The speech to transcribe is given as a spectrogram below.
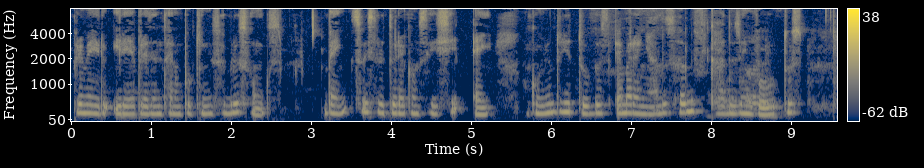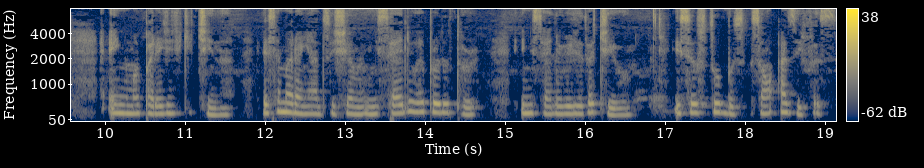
Primeiro, irei apresentar um pouquinho sobre os fungos. Bem, sua estrutura consiste em um conjunto de tubos emaranhados, ramificados, envoltos em uma parede de quitina. Esse emaranhado se chama micélio reprodutor e micélio vegetativo, e seus tubos são azifas.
